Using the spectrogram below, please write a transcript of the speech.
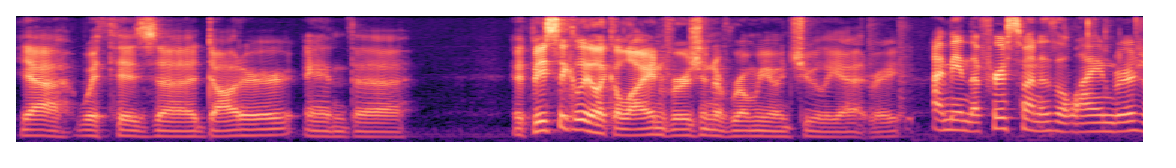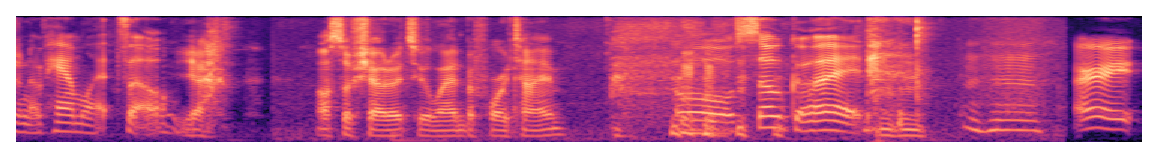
Yeah, with his uh, daughter and the. It's basically like a lion version of Romeo and Juliet, right? I mean, the first one is a lion version of Hamlet, so. Yeah. Also, shout out to Land Before Time. Oh, so good. All right.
